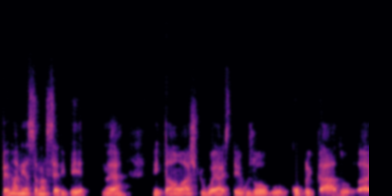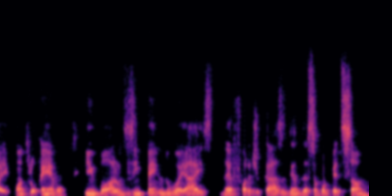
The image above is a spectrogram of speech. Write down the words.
permanência na Série B, né? Então, acho que o Goiás tem um jogo complicado aí contra o Remo, embora o desempenho do Goiás, né, fora de casa, dentro dessa competição,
